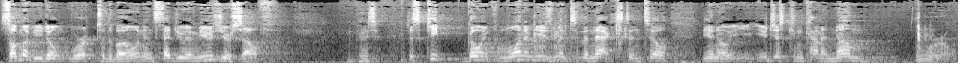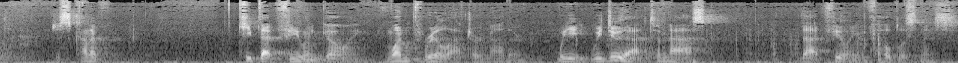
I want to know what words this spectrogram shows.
Some of you don't work to the bone, instead, you amuse yourself. just keep going from one amusement to the next until, you know, you just can kind of numb the world. Just kind of keep that feeling going, one thrill after another. We, we do that to mask that feeling of hopelessness.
